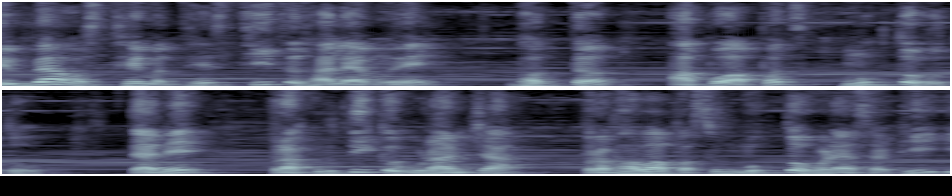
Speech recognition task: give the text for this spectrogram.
दिव्यावस्थेमध्ये स्थित झाल्यामुळे भक्त आपोआपच मुक्त होतो. त्याने प्राकृतिक गुणांच्या प्रभावापासून मुक्त होण्यासाठी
